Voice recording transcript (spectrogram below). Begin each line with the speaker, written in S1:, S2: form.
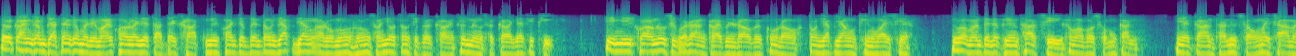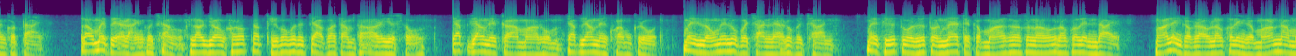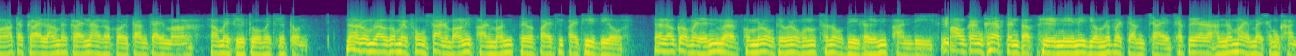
S1: แล้วการกำจัดนั่นก็ไม่ได้หมายความราจะตัดได้ขาด มีความจำเป็นต้องยับยั้งอารมณ์ของสังโยชน์ทั้งสิบประการขึ้นหนึ่งสกายทิฏฐิ ที่มีความรู้สึกว่าร่างกายเป็นเราเป็นของเรา ต้องยับยั้งทิ้งไว้เสียหรือว่ามันเป็นแต่เพียงธาตุสี่เข้ามาผสมกันมีอาการฐานที่สองไม่ช้ามันก็ตาย เราไม่เป็นอะไรก็ช่าง เรายอมเคารพนับถือพระพุทธเจ้าพระธรรมพระอริยสงฆ์ยับยั้งในกามารมณ์ยับยั้งในความโกรธ ไม่หลงในรูปฌานและรูปฌานไม่ถือตัวถือตนแม้แต่กับหมาก็เราเราก็เล่นได้ หมาเล่นกับเราเราก็เล่นกับหมาหน้าหมาตะกายหลังตะกายหน้าก็ปล่อยตามใจหมา เราไม่ถือตัวไม่ถือตนหน้ารมเราก็ไม่ฟุ้งซ่านบางนิพพานบางนิพพานไปที่ไปที่เดียวแล้วเราก็ไม่เห็นว่าพรมโลกเทวโลกมนุษย์โลกดีเราเห็นนิพพานดี เอากันแค่เป็นประเพณีนิยมและประจำใจจะเป็นอรหันต์ไม่ไม่สำคัญ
